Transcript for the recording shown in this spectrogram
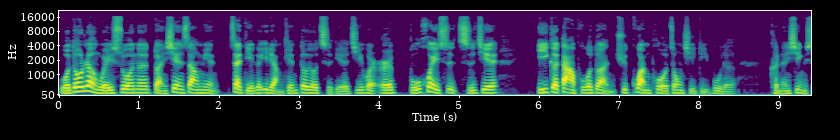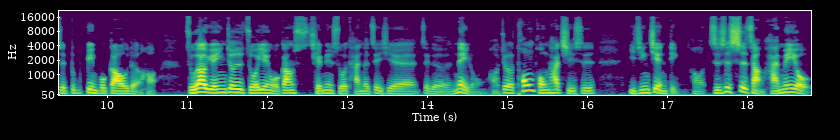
我都认为说呢，短线上面再跌个一两天都有止跌的机会，而不会是直接一个大波段去灌破中期底部的可能性是不并不高的哈。主要原因就是着眼我刚前面所谈的这些这个内容哈，就是通膨它其实已经见顶哈，只是市场还没有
